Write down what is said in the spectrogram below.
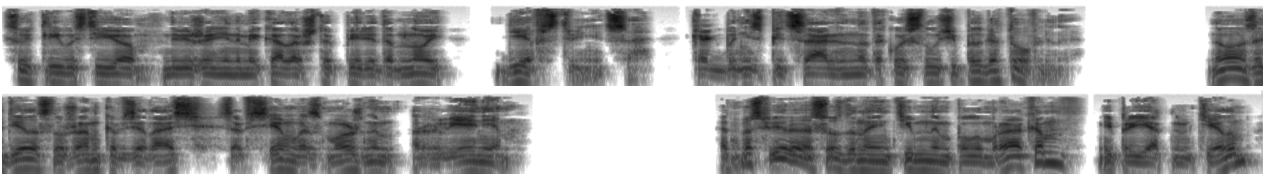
Суетливость ее движений намекала, что передо мной девственница, как бы не специально на такой случай подготовленная. Но за дело служанка взялась со всем возможным рвением. Атмосфера, созданная интимным полумраком и приятным телом,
